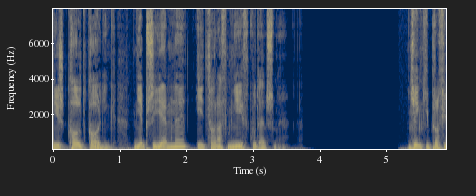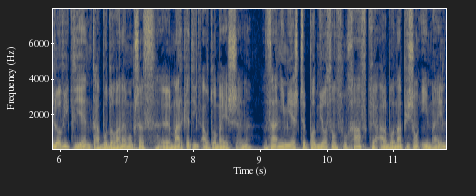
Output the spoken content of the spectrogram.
niż cold calling, nieprzyjemny i coraz mniej skuteczny. Dzięki profilowi klienta budowanemu przez e, Marketing Automation, zanim jeszcze podniosą słuchawkę albo napiszą e-mail,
